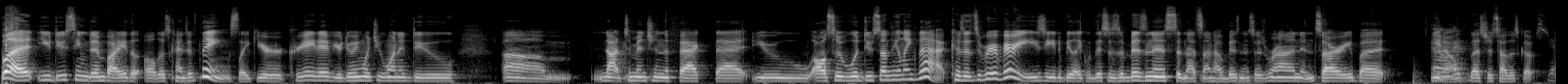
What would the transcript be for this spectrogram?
But you do seem to embody the, all those kinds of things. Like you're creative, you're doing what you want to do. Um, not to mention the fact that you also would do something like that because it's very very easy to be like, well, this is a business and that's not how business is run. And sorry, but you No, know, I- that's just how this goes. Yeah,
